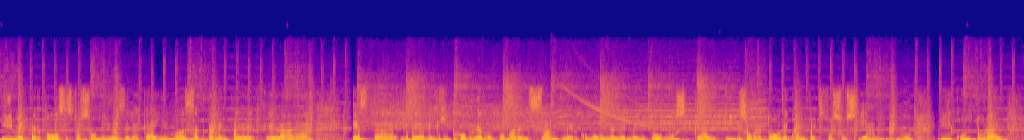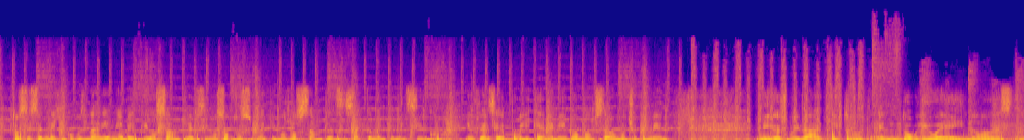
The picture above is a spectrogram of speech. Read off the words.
y meter todos estos sonidos de la calle, ¿no? Exactamente era esta idea del hip hop de retomar el sampler como un elemento musical y sobre todo de contexto social y cultural. Entonces en México pues nadie me ha metido samplers y nosotros metimos los samplers exactamente en el circo. Influencia de Public Enemy, me gustaba mucho también. Niggas with Attitude, NWA, ¿no? Este,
